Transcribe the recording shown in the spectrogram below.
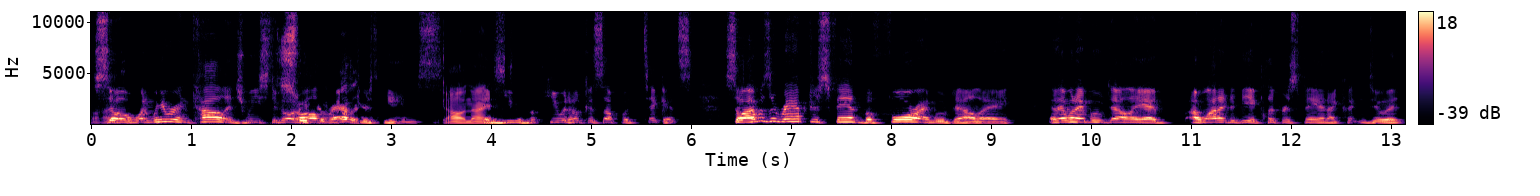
Oh, so when we were in college, we used to go to all the Raptors games. Oh, nice. And he would, he would hook us up with tickets. So I was a Raptors fan before I moved to LA. And then when I moved to LA, I, I wanted to be a Clippers fan. I couldn't do it.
